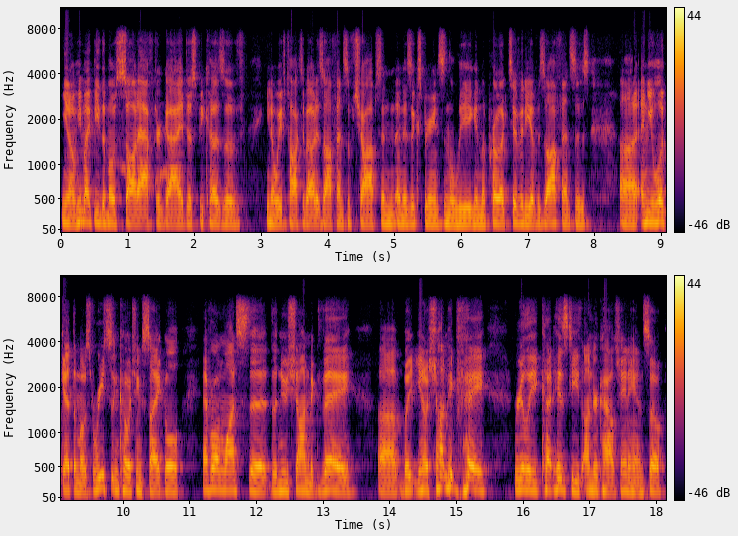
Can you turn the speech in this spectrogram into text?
you know he might be the most sought after guy just because of you know we've talked about his offensive chops and, and his experience in the league and the productivity of his offenses. Uh, and you look at the most recent coaching cycle everyone wants the the new Sean McVay uh, but you know Sean McVay really cut his teeth under Kyle Shanahan. So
